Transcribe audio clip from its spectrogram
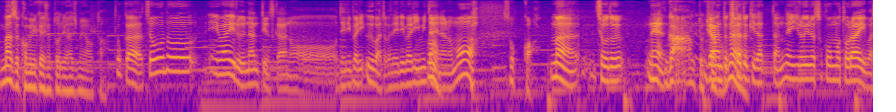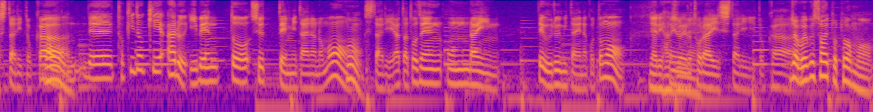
まずコミュニケーション取り始めようと。とかちょうどいわゆるなんていうんですかあのデリバリーウーバーとかデリバリーみたいなのも、そっか。まあちょうどねガーンと来たガーンと来たね時だったんでいろいろそこもトライはしたりとかう。で時々あるイベント出店みたいなのもうん。したり、あとは当然オンラインで売るみたいなこともやり始め。まあいろいろトライしたりとか。じゃあウェブサイト等も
